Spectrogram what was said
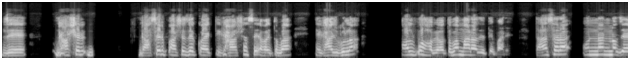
যে ঘাসের, গাছের পাশে যে কয়েকটি ঘাস আছে, হয়তোবা এই ঘাসগুলা অল্প হবে অথবা মারা যেতে পারে। তাছাড়া অন্যান্য যে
